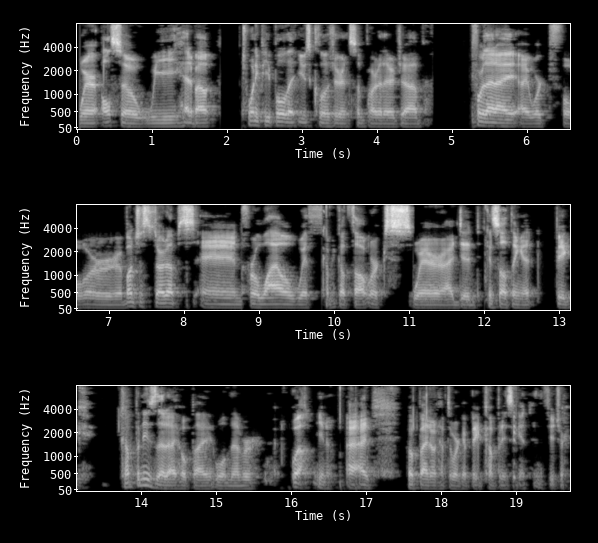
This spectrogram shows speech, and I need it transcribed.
where also we had about 20 people that use Clojure in some part of their job. Before that, I, I, worked for a bunch of startups and for a while with a company called ThoughtWorks, where I did consulting at big companies that I hope I will never, well, you know, I, I hope I don't have to work at big companies again in the future.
